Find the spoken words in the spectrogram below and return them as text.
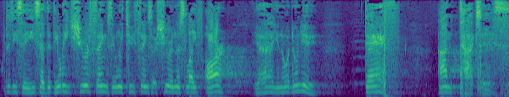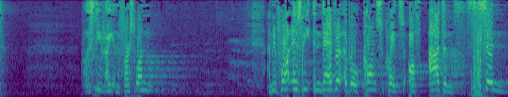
What did he say? He said that the only sure things, the only two things that are sure in this life are, yeah, you know it, don't you? Death, and taxes. Well, isn't he right in the first one? I mean, what is the inevitable consequence of Adam's sin?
